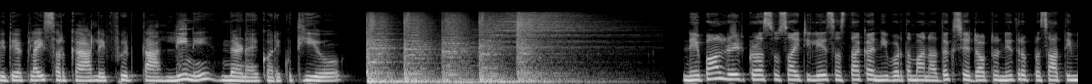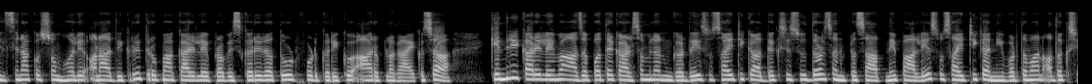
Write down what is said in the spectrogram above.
विधेयकलाई सरकारले फिर्ता लिने निर्णय गरेको थियो। नेपाल रेड क्रस सोसाइटीले संस्थाका निवर्तमान अध्यक्ष डाक्टर नेत्र प्रसाद तिमिल सिन्हाको समूहले अनाधिकृत रूपमा कार्यालय प्रवेश गरेर तोडफोड गरेको आरोप लगाएको छ। केन्द्रीय कार्यालयमा आज पत्रकार सम्मेलन गर्दै सोसाइटीका अध्यक्ष सुदर्शन प्रसाद नेपालले सोसाइटीका निवर्तमान अध्यक्ष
